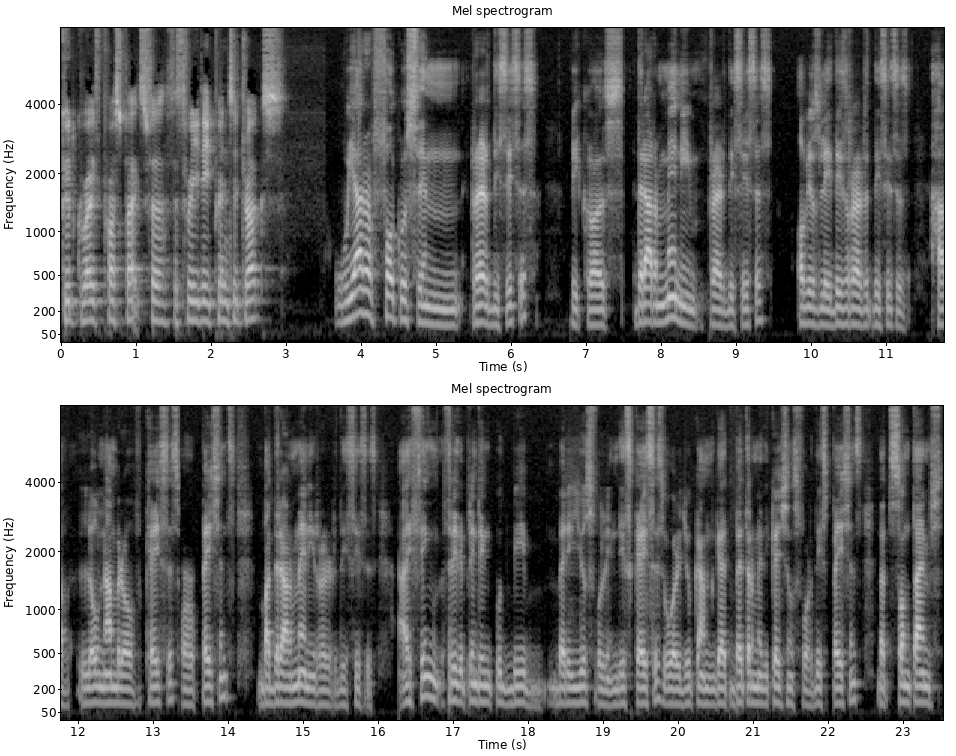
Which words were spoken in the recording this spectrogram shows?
good growth prospects for, for 3D printed drugs? We are focusing rare diseases because there are many rare diseases. Obviously, these rare diseases have low number of cases or patients, but there are many rare diseases. I think 3D printing could be very useful in these cases where you can get better medications for these patients that sometimes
